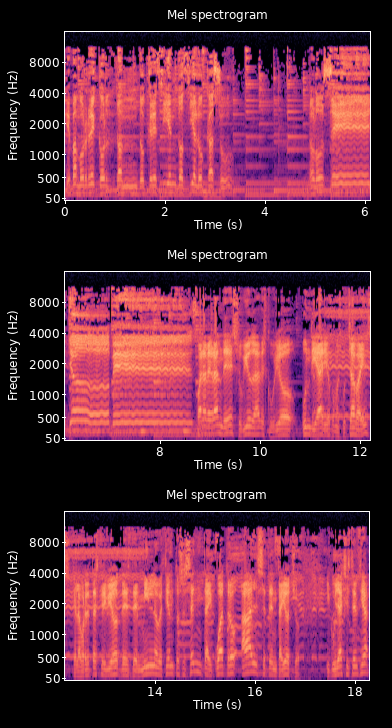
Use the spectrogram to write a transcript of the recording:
que vamos recordando, creciendo hacia el ocaso. No lo sé, ya ves. Juana de Grande, su viuda, descubrió un diario, como escuchabais, que la Bordeta escribió desde 1964 al 78 y cuya existencia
